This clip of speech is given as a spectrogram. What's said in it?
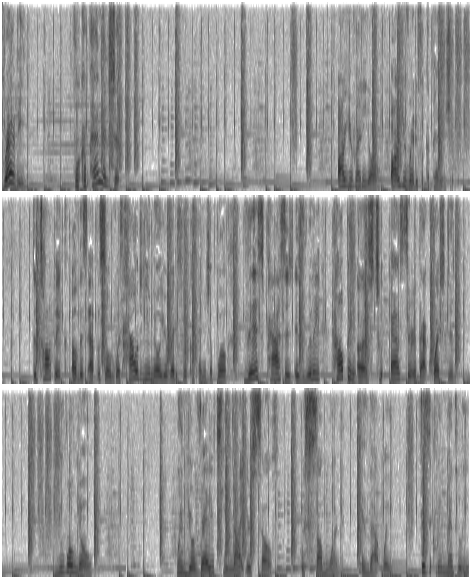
ready for companionship? Are you ready y'all? Are you ready for companionship? The topic of this episode was How do you know you're ready for companionship? Well, this passage is really helping us to answer that question. You will know when you're ready to unite yourself with someone in that way physically, mentally,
